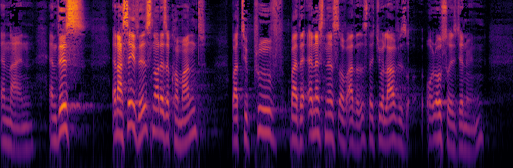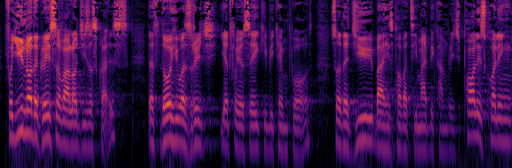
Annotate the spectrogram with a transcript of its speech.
and 9. And this, and I say this not as a command, but to prove by the earnestness of others that your love is also is genuine. For you know the grace of our Lord Jesus Christ that though he was rich, yet for your sake he became poor, so that you by his poverty might become rich. Paul is calling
